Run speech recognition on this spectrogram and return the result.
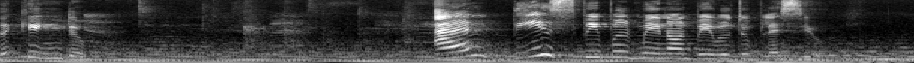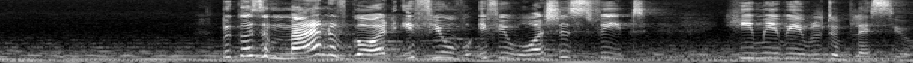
the kingdom. And these people may not be able to bless you. Because a man of God, if you if you wash his feet, he may be able to bless you.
